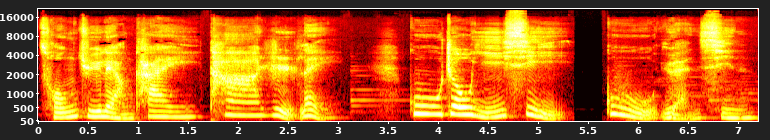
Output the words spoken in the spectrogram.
丛菊两开他日泪，孤舟一系故园心。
